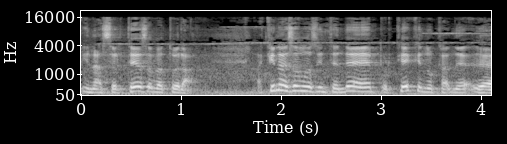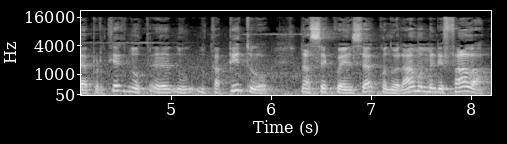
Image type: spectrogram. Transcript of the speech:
e na certeza da Torá. Aqui nós vamos entender por que, que, no, é, por que no, é, no, no, capítulo, na sequência, quando o Ramam ele fala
